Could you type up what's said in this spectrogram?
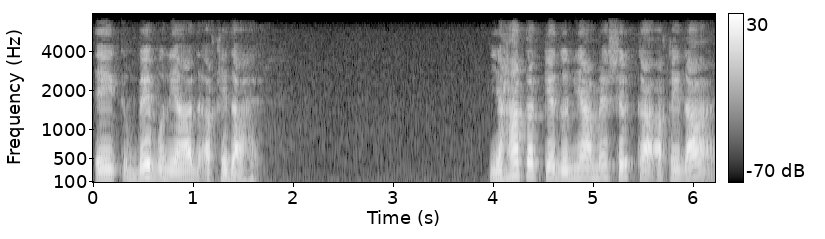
ایک بے بنیاد عقیدہ ہے۔ یہاں تک کہ دنیا میں شرک کا عقیدہ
